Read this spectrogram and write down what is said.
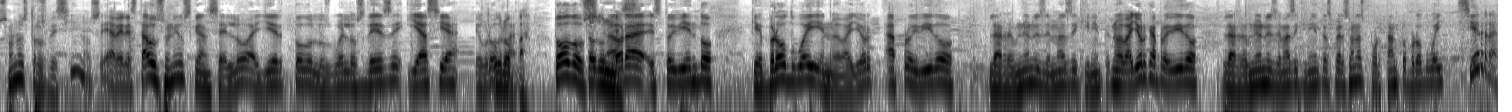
son nuestros vecinos. ¿eh? A ver, Estados Unidos canceló ayer todos los vuelos desde y hacia Europa. Todos. Ahora estoy viendo que Broadway en Nueva York ha prohibido las reuniones de más de 500. Nueva York ha prohibido las reuniones de más de 500 personas, por tanto Broadway cierra.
